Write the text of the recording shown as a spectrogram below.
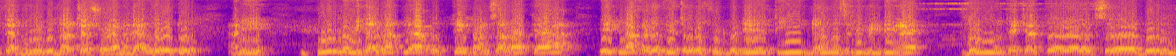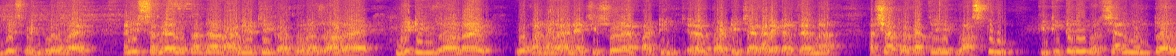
त्या भूमिपूजनाच्या सोहळ्यामध्ये हजर होतो. आणि पूर्ण विदर्भातल्या प्रत्येक माणसाला त्या एक लाख अडतीस चौरस फूट म्हणजे ती नऊ मजली बिल्डिंग आहे. दोन त्याच्यात स- दोन बेसमेंट फ्लोअर आहेत. आणि सगळ्या लोकांना राहण्याची कॉन्फरन्स हॉल आहे मीटिंग हॉल आहे. लोकांना राहण्याची सोय आहे पार्टी पार्टीच्या कार्यकर्त्यांना. अशा प्रकारचे एक वास्तू कितीतरी वर्षांनंतर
